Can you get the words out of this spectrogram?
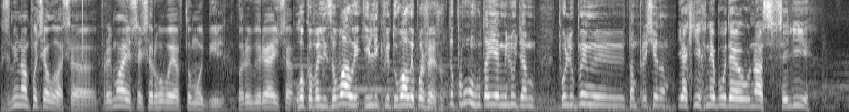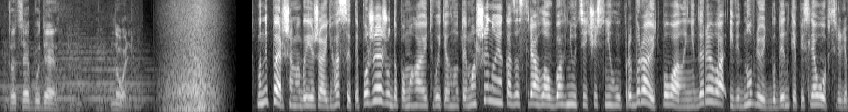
Зміна почалася. Приймається черговий автомобіль, перевіряється. локалізували і ліквідували пожежу. Допомогу даємо людям по любим е, там причинам. Як їх не буде у нас в селі, то це буде ноль. Вони першими виїжджають гасити пожежу, допомагають витягнути машину, яка застрягла в багнюці чи снігу, прибирають повалені дерева і відновлюють будинки після обстрілів.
